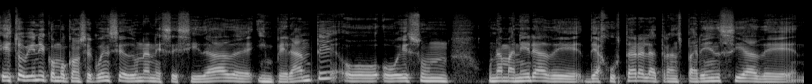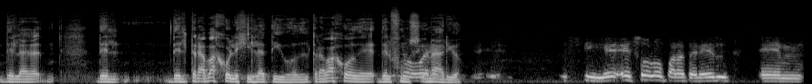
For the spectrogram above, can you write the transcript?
¿Esto viene como consecuencia de una necesidad eh, imperante o, es una manera de, ajustar a la transparencia de, la, del, trabajo legislativo, del trabajo del funcionario? sí, es solo para tener, em,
